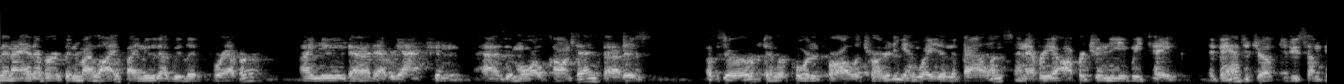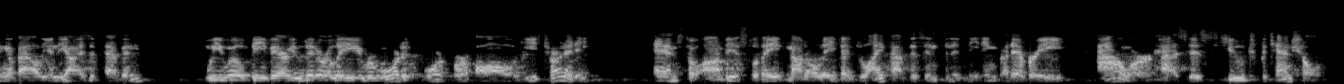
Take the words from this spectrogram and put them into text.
than I had ever been in my life. I knew that we lived forever. I knew that every action has a moral content that is observed and recorded for all eternity and weighed in the balance. And every opportunity we take advantage of to do something of value in the eyes of heaven, we will be very literally rewarded for for all eternity. And so obviously, not only does life have this infinite meaning, but every hour has this huge potential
